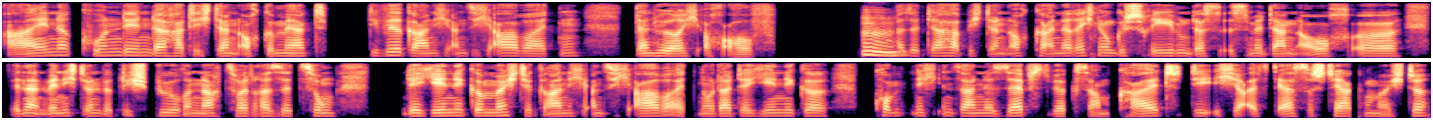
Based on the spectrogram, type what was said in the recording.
eine Kundin, da hatte ich dann auch gemerkt, die will gar nicht an sich arbeiten, dann höre ich auch auf. Mhm. Also da habe ich dann auch keine Rechnung geschrieben. Das ist mir dann auch, äh, wenn, dann, wenn ich dann wirklich spüre nach zwei, drei Sitzungen, derjenige möchte gar nicht an sich arbeiten oder derjenige kommt nicht in seine Selbstwirksamkeit, die ich ja als erstes stärken möchte,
